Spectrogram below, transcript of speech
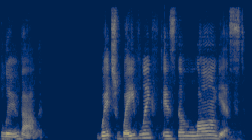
blue, violet. Which wavelength is the longest?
